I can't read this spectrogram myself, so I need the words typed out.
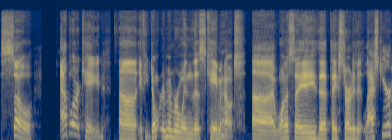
so Apple Arcade. Uh, if you don't remember when this came out, uh, I want to say that they started it last year.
